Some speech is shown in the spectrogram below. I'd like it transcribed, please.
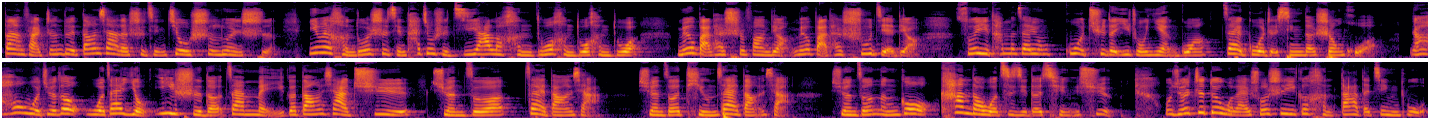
办法针对当下的事情就事论事，因为很多事情它就是积压了很多很多很多，没有把它释放掉，没有把它疏解掉，所以他们在用过去的一种眼光在过着新的生活。然后我觉得我在有意识的在每一个当下去选择在当下，选择停在当下，选择能够看到我自己的情绪。我觉得这对我来说是一个很大的进步，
